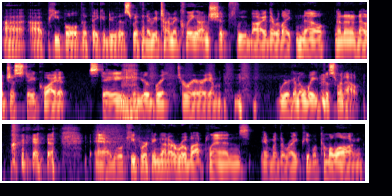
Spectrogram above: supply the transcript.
Uh, uh, people that they could do this with, and every time a Klingon ship flew by, they were like, "No, no, no, no, no! Just stay quiet, stay in your brain terrarium. We're going to wait this one out, and we'll keep working on our robot plans. And when the right people come along,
